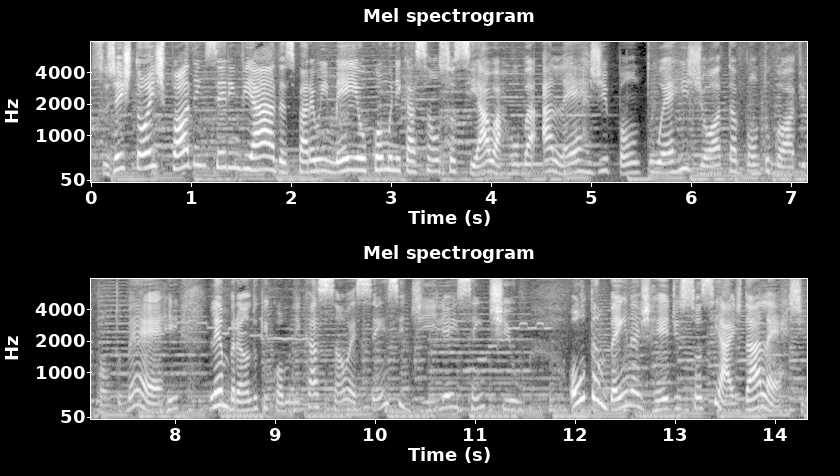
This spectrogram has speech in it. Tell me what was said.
Sugestões podem ser enviadas para o e-mail comunicaçãosocial@alerj.rj.gov.br, lembrando que comunicação é sem cedilha e sem tio, ou também nas redes sociais da Alerj.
